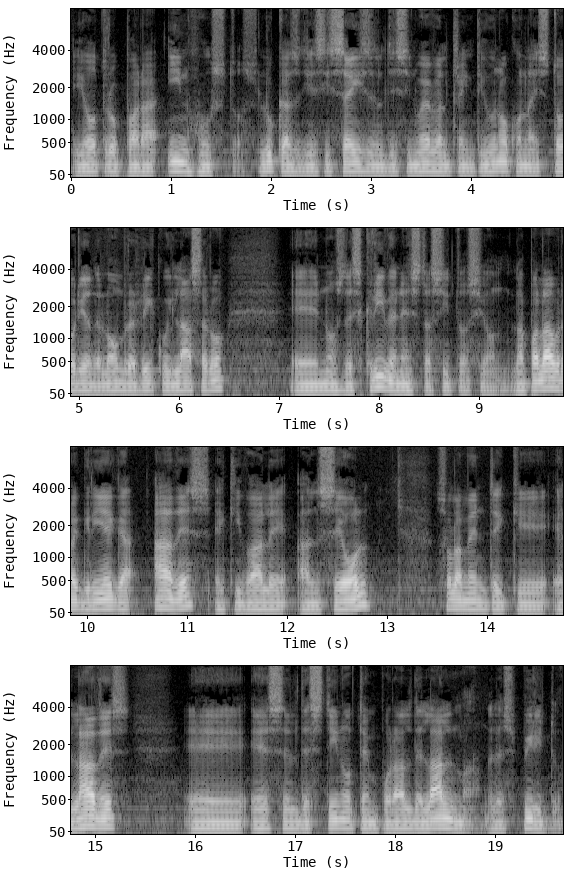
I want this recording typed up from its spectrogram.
y otro para injustos. Lucas 16 del 19 al 31 con la historia del hombre rico y Lázaro eh, nos describen esta situación. La palabra griega Hades equivale al Seol, solamente que el Hades eh, es el destino temporal del alma, del espíritu.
